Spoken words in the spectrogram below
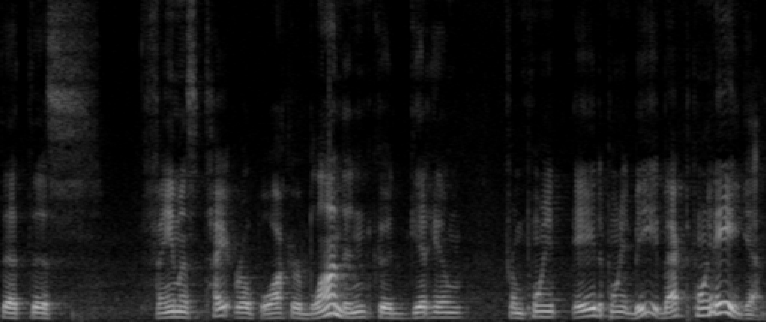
that this famous tightrope walker, Blondin, could get him from point A to point B back to point A again.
